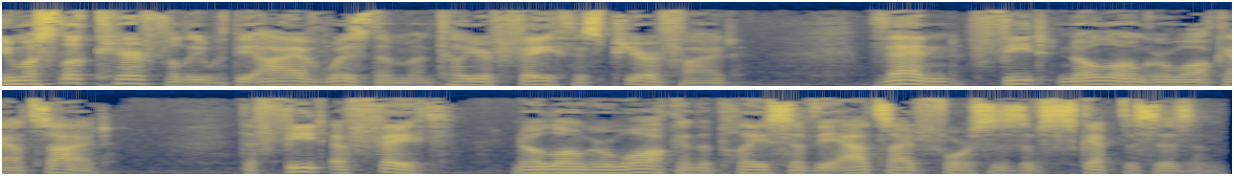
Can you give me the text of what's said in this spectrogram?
You must look carefully with the eye of wisdom until your faith is purified. Then feet no longer walk outside. The feet of faith no longer walk in the place of the outside forces of skepticism.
